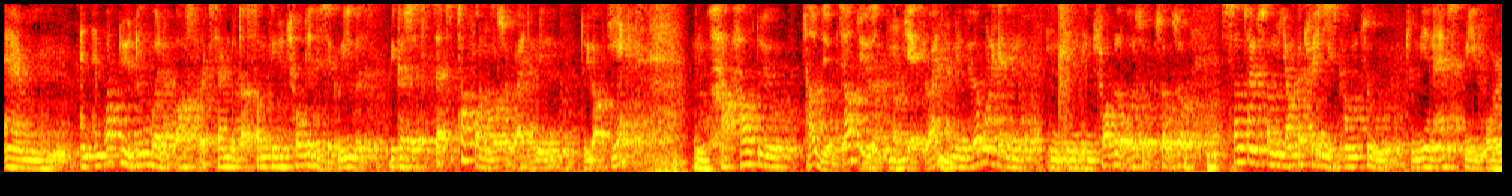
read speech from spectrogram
Um, and and what do you do when a boss, for example, does something you totally disagree with? Because it's that's a tough one also, right? I mean, do you object? you know how, how do you how do you object how do you mm-hmm. object right mm-hmm. I mean you don't want to get in, in, in, in, trouble also so so sometimes some younger trainees come to to me and ask me for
